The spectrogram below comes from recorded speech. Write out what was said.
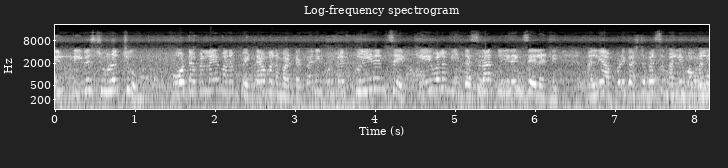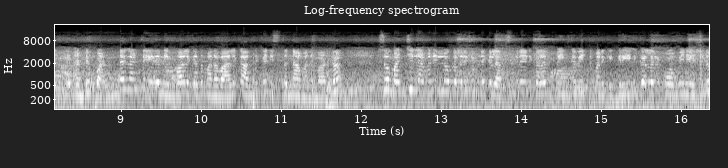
మీరు ప్రీవియస్ చూడొచ్చు. ఫోర్ డబల్ నైన్ మనం పెట్టామన్నమాట. కానీ ఇప్పుడు మనకి క్లియరెన్స్ సేల్ కేవలం ఈ దసరా క్లియరెన్స్ సేల్ అండి మళ్ళీ అప్పుడు కస్టమర్స్ మళ్ళీ మమ్మల్ని అంటే పండగ అంటే ఏదైనా ఇవ్వాలి కదా మన వాళ్ళకి అందుకని ఇస్తున్నాం అనమాట సో మంచి లెమన్ ఎల్లో కలర్కి మనకి లక్స్ గ్రీన్ కలర్ పింక్ విత్ మనకి గ్రీన్ కలర్ కాంబినేషన్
